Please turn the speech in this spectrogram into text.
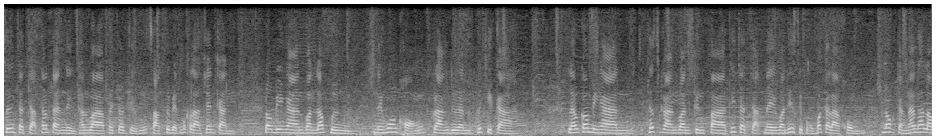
ซึ่งจะจัดตั้งแต่ 1 ธันวาไปจนถึง 31 มกราเช่นกัน เรามีงานวันรับบึงในห่วงของกลางเดือนพฤศจิกา แล้วก็มีงานเทศกาลวันกึงปลาที่จะจัดในวันที่ 16 มกราคม นอกจากนั้นถ้าเรา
